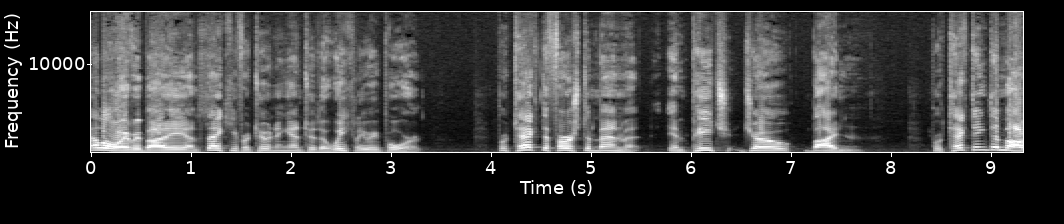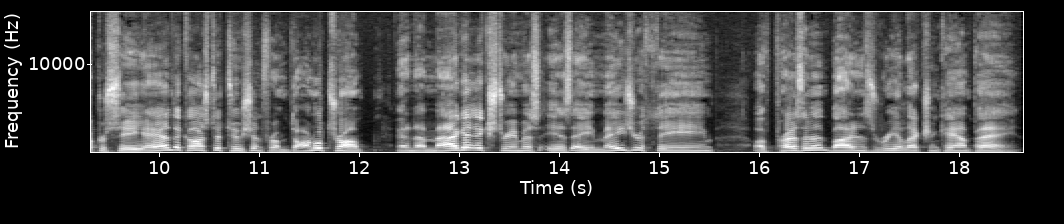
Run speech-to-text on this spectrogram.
Hello, everybody, and thank you for tuning in to the weekly report. Protect the First Amendment. Impeach Joe Biden. Protecting democracy and the Constitution from Donald Trump and the MAGA extremists is a major theme of President Biden's reelection campaign.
